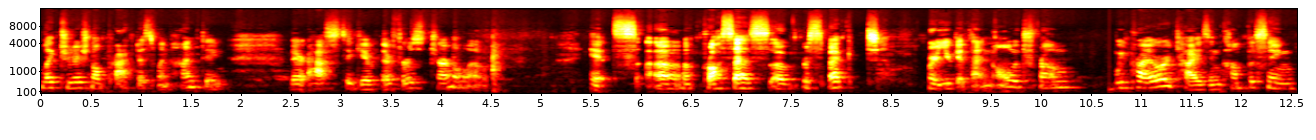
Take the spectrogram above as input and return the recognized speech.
like traditional practice when hunting, they're asked to give their first journal out. It's a process of respect where you get that knowledge from. We prioritize encompassing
